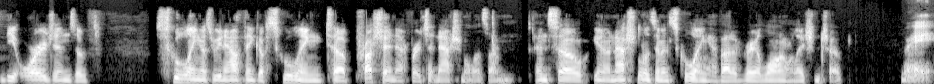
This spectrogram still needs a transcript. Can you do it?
the origins of schooling as we now think of schooling to Prussian efforts at nationalism. And so, you know, nationalism and schooling have had a very long relationship. Right.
